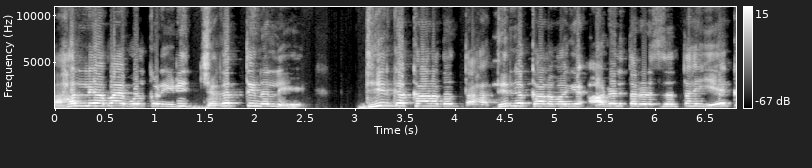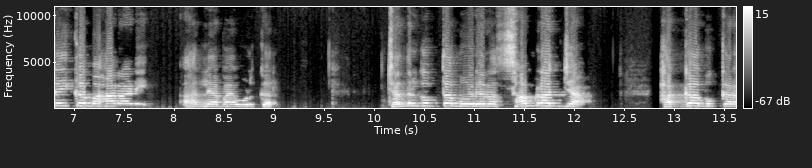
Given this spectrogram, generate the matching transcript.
ಅಹಲ್ಯಾಬಾಯಿ ಉಳ್ಕೊಂಡು ಇಡೀ ಜಗತ್ತಿನಲ್ಲಿ ದೀರ್ಘಕಾಲದಂತಹ, ದೀರ್ಘಕಾಲವಾಗಿ ಆಡಳಿತ ನಡೆಸಿದಂತಹ ಏಕೈಕ ಮಹಾರಾಣಿ ಅಹಲ್ಯಾಬಾಯಿ ಉಳ್ಕರ್. ಚಂದ್ರಗುಪ್ತ ಮೌರ್ಯರ ಸಾಮ್ರಾಜ್ಯ ಹಕ್ಕಬುಕ್ಕರ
